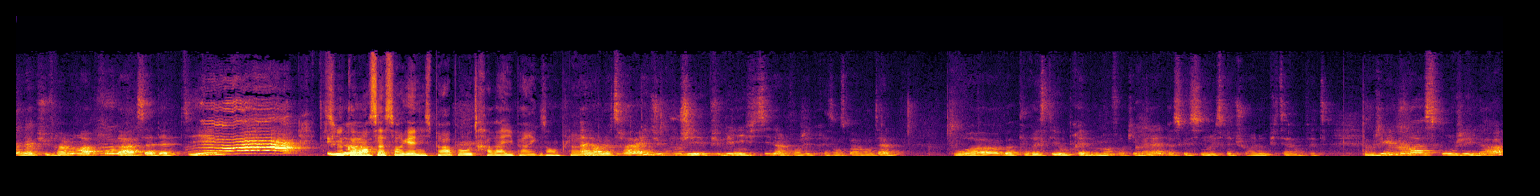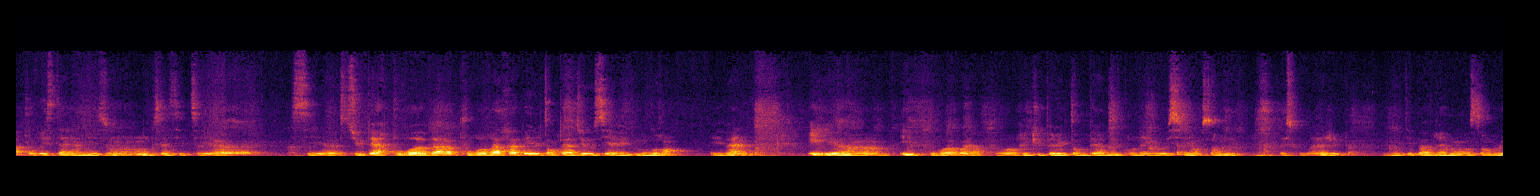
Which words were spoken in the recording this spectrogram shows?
on a pu vraiment apprendre à s'adapter. Parce que comment euh, ça s'organise par rapport au travail, par exemple Alors le travail, du coup, j'ai pu bénéficier d'un congé de présence parentale pour, bah, pour rester auprès de mon enfant qui est malade parce que sinon il serait toujours à l'hôpital en fait. Donc j'ai eu le droit à ce congé-là pour rester à la maison. Donc ça c'était euh, c'est euh, super pour, euh, bah, pour rattraper le temps perdu aussi avec mon grand, Evan. Et, et pour, voilà, pour récupérer le temps perdu qu'on a eu aussi ensemble. Parce que voilà, on n'était pas vraiment ensemble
